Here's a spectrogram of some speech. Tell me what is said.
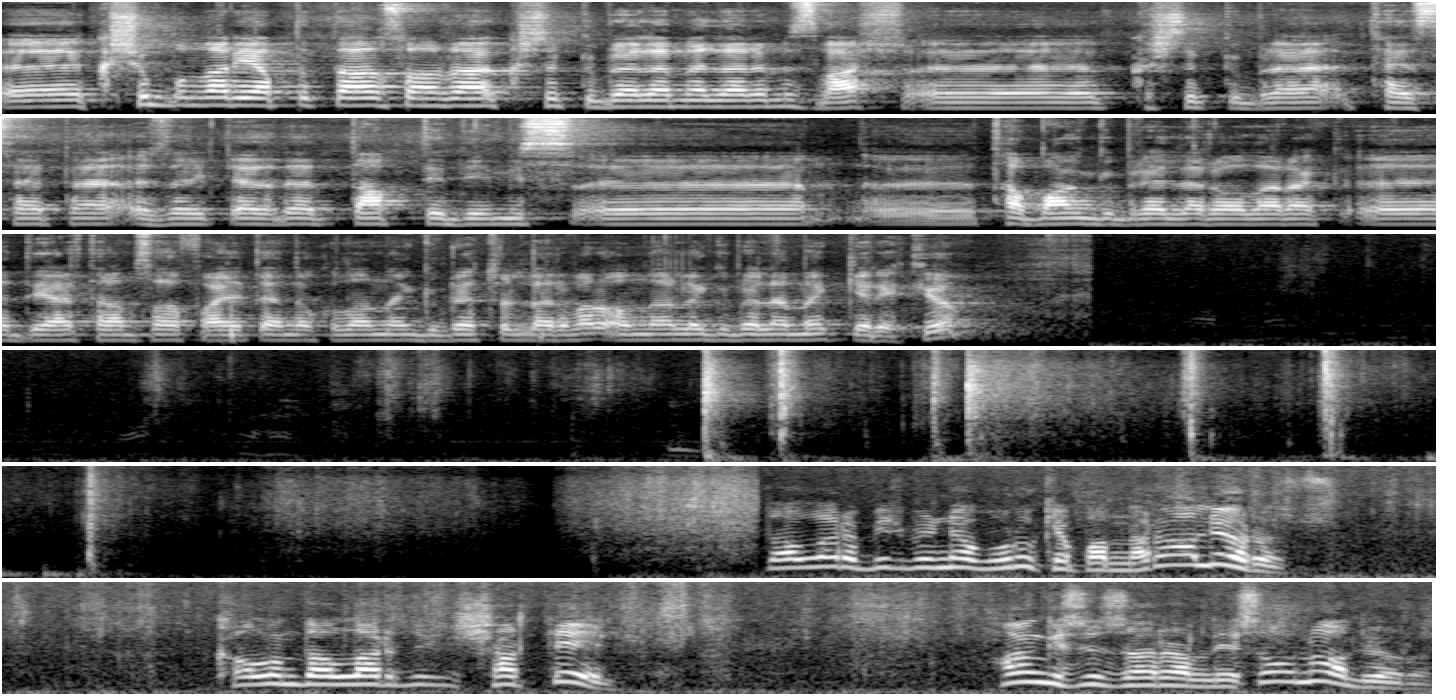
Ee, kışın bunları yaptıktan sonra kışlık gübrelemelerimiz var. Kışlık gübre, TSP, özellikle de DAP dediğimiz e, e, taban gübreleri olarak e, diğer tarımsal faaliyetlerinde kullanılan gübre türleri var. Onlarla gübrelemek gerekiyor. Dalları birbirine vuruk yapanları alıyoruz. Kalın dallar şart değil. Hangisi zararlıysa onu alıyoruz.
